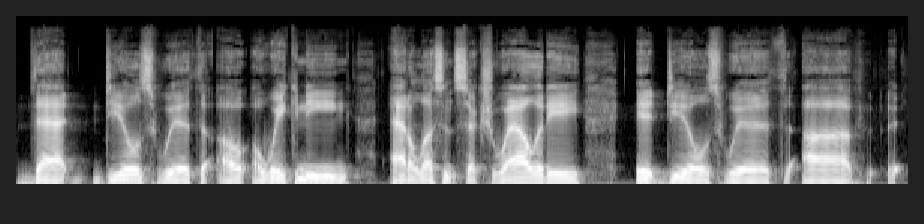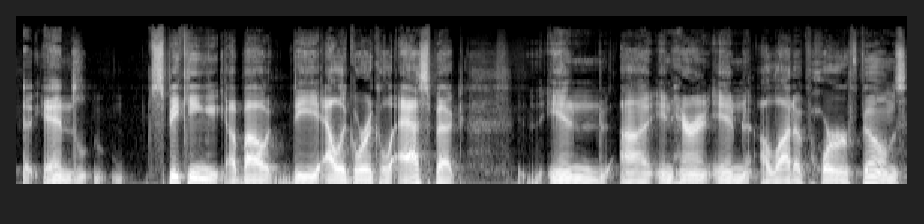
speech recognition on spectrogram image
that deals with uh, awakening adolescent sexuality. It deals with, uh, and speaking about the allegorical aspect in uh, inherent in a lot of horror films,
